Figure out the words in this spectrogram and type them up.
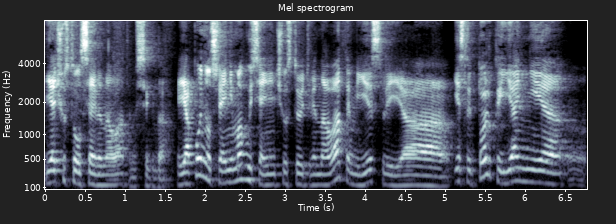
я чувствовал себя виноватым всегда. Я понял, что я не могу себя не чувствовать виноватым, если я, если только я не э,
